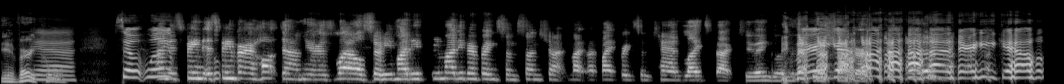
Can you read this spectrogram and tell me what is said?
Yeah, very cool. yeah. So, and William, it's been it's been very hot down here as well. So he might he might even bring some sunshine. Might might bring some tanned legs back to England. there you go. there you go.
